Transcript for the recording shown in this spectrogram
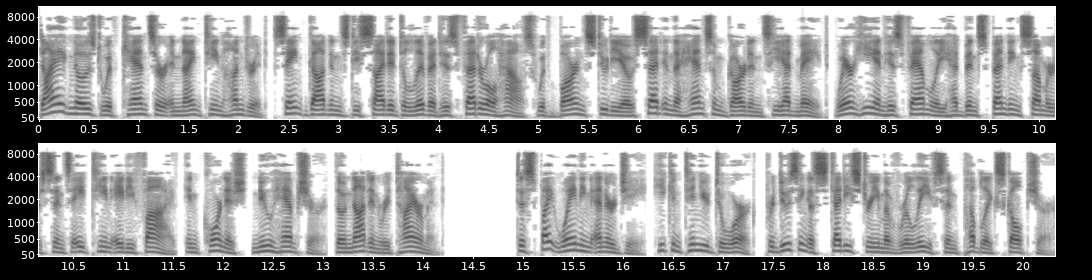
Diagnosed with cancer in 1900, St. Gaudens decided to live at his federal house with barn studio set in the handsome gardens he had made, where he and his family had been spending summers since 1885, in Cornish, New Hampshire, though not in retirement. Despite waning energy, he continued to work, producing a steady stream of reliefs and public sculpture.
